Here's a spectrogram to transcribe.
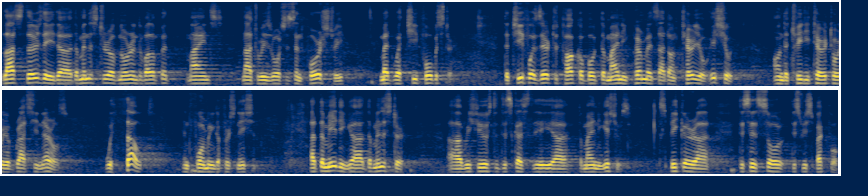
Last Thursday, the, the Minister of Northern Development, Mines, Natural Resources and Forestry met with Chief Fobister. The chief was there to talk about the mining permits that Ontario issued on the treaty territory of Grassy Narrows without informing the First Nation. At the meeting, uh, the minister uh, refused to discuss the, uh, the mining issues. Speaker, uh, this is so disrespectful.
